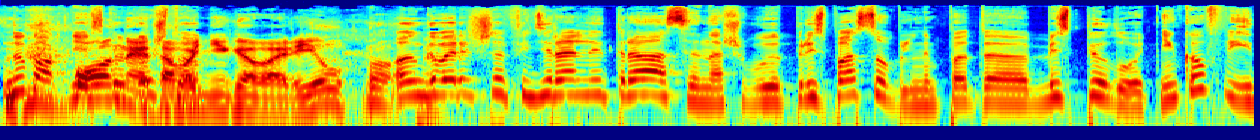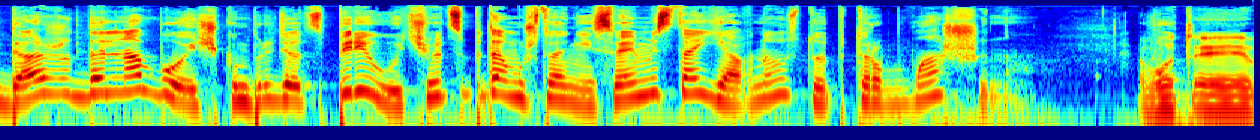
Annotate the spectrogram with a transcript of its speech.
Ну как Он этого штук? не говорил. Он говорит, что федеральные трассы наши будут приспособлены под э, беспилотников, и даже дальнобойщикам придется переучиваться, потому что они свои места явно уступят робомашинам. Вот э,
